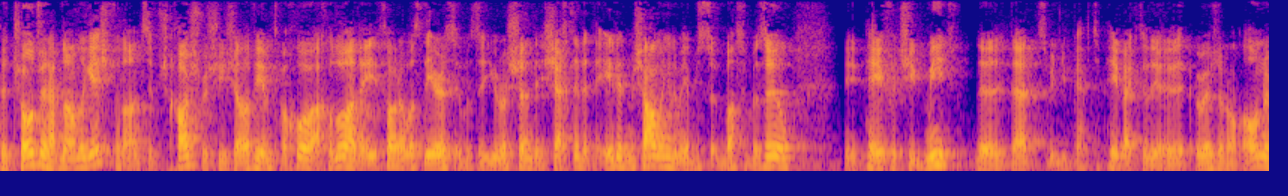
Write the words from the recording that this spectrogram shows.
The children have no obligation for the ansib. They thought it was theirs. It was a Yerusha. They shechted it. They ate it. Mishaling. They made basar Brazil. You pay for cheap meat. The, that's what you have to pay back to the uh, original owner.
